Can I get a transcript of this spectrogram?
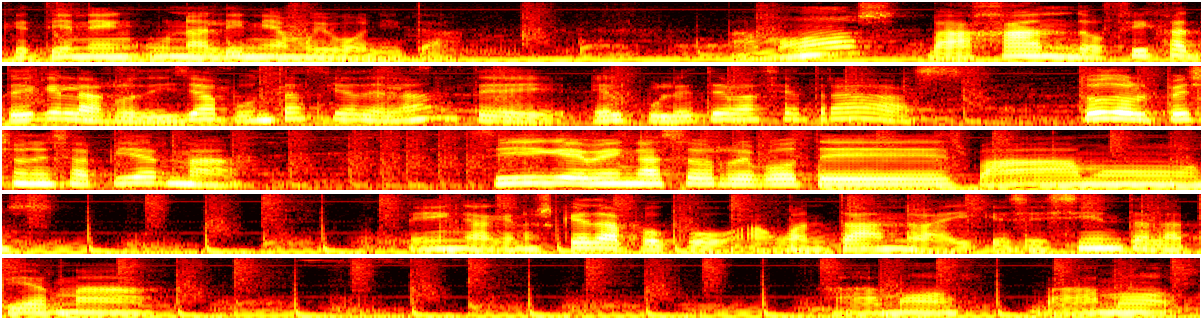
que tienen una línea muy bonita. Vamos, bajando. Fíjate que la rodilla apunta hacia adelante, el culete va hacia atrás. Todo el peso en esa pierna. Sigue, venga esos rebotes, vamos. Venga, que nos queda poco, aguantando ahí, que se sienta la pierna Vamos, vamos.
